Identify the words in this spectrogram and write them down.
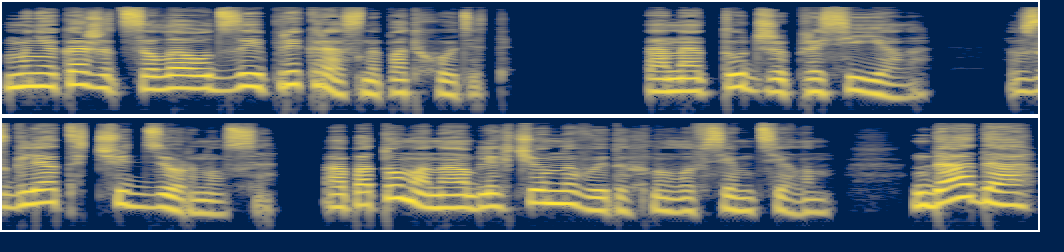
Мне кажется, Лао Цзи прекрасно подходит. Она тут же просияла. Взгляд чуть дернулся, а потом она облегченно выдохнула всем телом. «Да-да».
